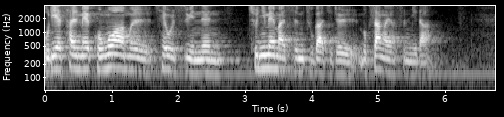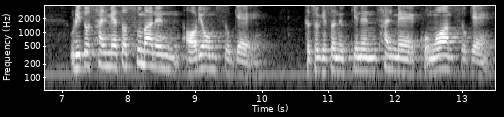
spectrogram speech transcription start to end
우리의 삶의 공허함을 채울 수 있는 주님의 말씀 두 가지를 묵상하였습니다. 우리도 삶에서 수많은 어려움 속에 그 속에서 느끼는 삶의 공허함 속에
